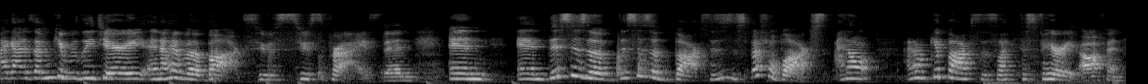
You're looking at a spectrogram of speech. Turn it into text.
Hi guys, I'm Kimberly Cherry and I have a box who's who's surprised and and and this is a this is a box. This is a special box. I don't I don't get boxes like this very often.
